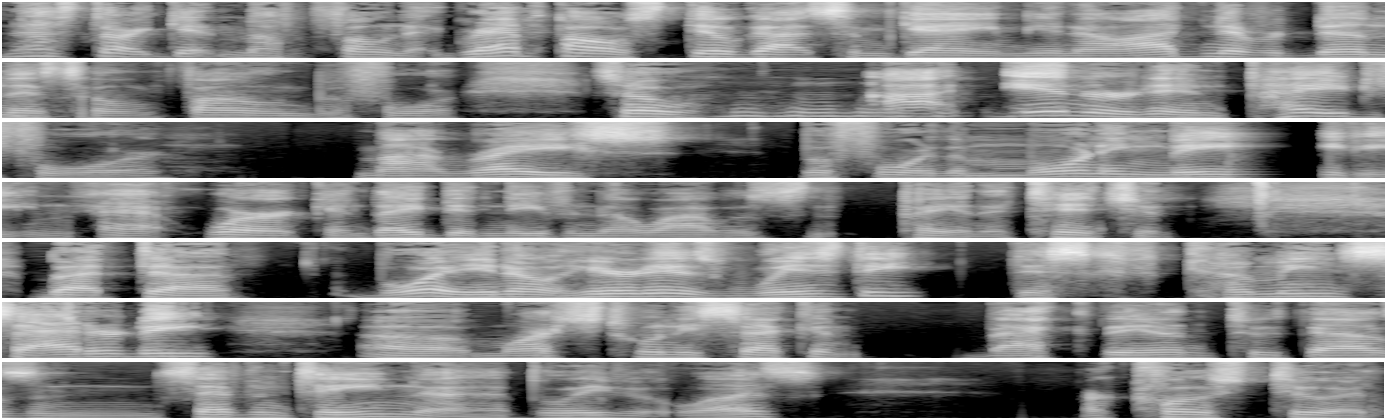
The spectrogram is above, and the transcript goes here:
And I start getting my phone out. Grandpa still got some game, you know. I'd never done this on phone before. So I entered and paid for my race before the morning meeting at work, and they didn't even know I was paying attention. But uh, boy, you know, here it is Wednesday, this coming Saturday, uh, March 22nd, back then, 2017, I believe it was, or close to it.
